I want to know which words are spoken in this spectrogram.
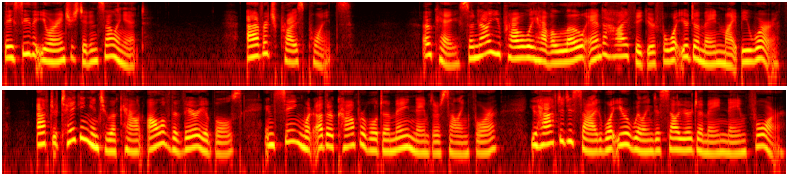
they see that you are interested in selling it. Average price points. Okay, so now you probably have a low and a high figure for what your domain might be worth. After taking into account all of the variables and seeing what other comparable domain names are selling for, you have to decide what you're willing to sell your domain name for.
